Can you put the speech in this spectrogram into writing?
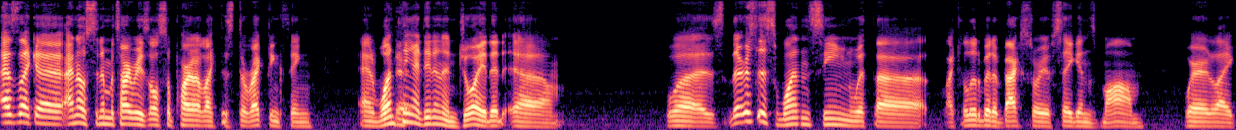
As like a I know cinematography is also part of like this directing thing, and one Yeah. thing I didn't enjoy that um was there's this one scene with uh like a little bit of backstory of Sagan's mom where like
